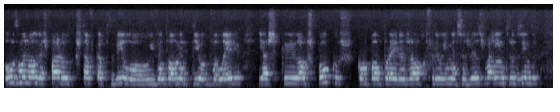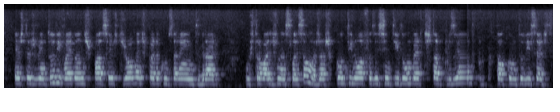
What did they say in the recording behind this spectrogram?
ou de Manuel Gaspar, ou de Gustavo Capdeville, ou eventualmente Diogo Valério, e acho que aos poucos, como Paulo Pereira já o referiu imensas vezes, vai introduzindo esta juventude e vai dando espaço a estes jovens para começarem a integrar os trabalhos na seleção, mas acho que continua a fazer sentido o Humberto estar presente, porque, tal como tu disseste,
